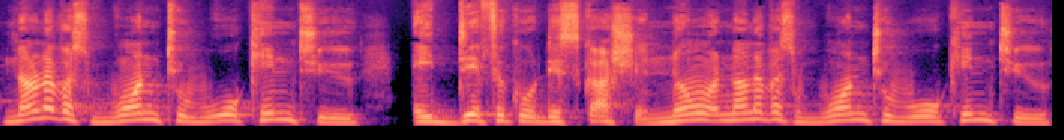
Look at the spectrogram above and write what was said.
None of us want to walk into a difficult discussion. No, none of us want to walk into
